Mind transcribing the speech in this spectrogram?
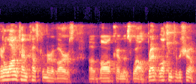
and a longtime customer of ours, uh, Balchem, as well. Brent, welcome to the show.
